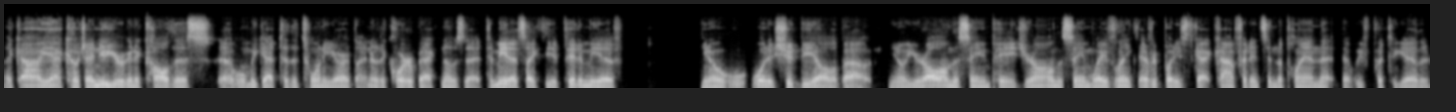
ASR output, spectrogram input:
like oh yeah coach i knew you were going to call this uh, when we got to the 20 yard line or the quarterback knows that to me that's like the epitome of you know what it should be all about you know you're all on the same page you're all on the same wavelength everybody's got confidence in the plan that, that we've put together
